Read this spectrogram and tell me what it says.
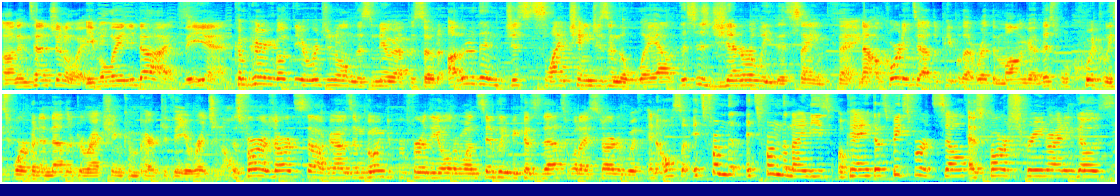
Unintentionally. Evil lady died. The end. Comparing both the original and this new episode, other than just slight changes in the layout, this is generally the same thing. Now, according to other people that read the manga, this will quickly swerve in another direction compared to the original. As far as art style goes, I'm going to prefer the older one simply because that's what I started with. And also, it's from the it's from the 90s, okay? That speaks for itself. As far as screenwriting goes,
